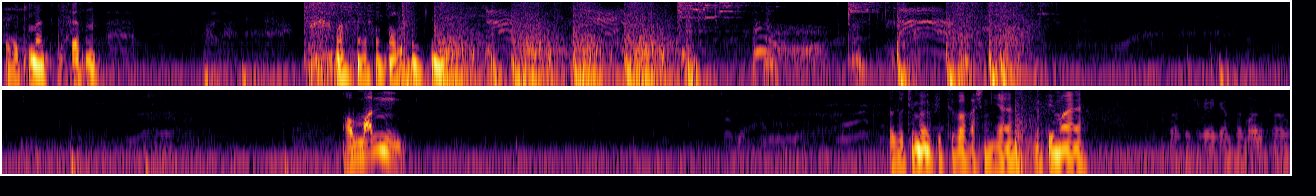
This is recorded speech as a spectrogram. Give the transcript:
Versucht ihn mal zu fressen. Mach einfach noch funktioniert. Oh Mann! Versucht ihn mal irgendwie zu überraschen hier. Irgendwie mal. Aber ich wäre ganz am Anfang.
